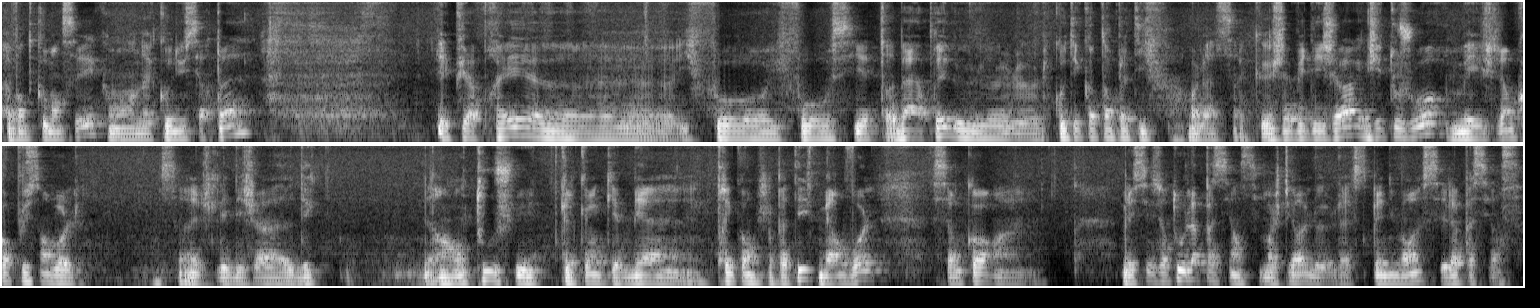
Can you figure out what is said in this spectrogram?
avant de commencer, comme on a connu certains. Et puis après, euh, il, faut, il faut aussi être. Ben après, le, côté contemplatif. Voilà, ça que j'avais déjà, que j'ai toujours, mais je l'ai encore plus en vol. Ça, je l'ai déjà en tout, je suis quelqu'un qui aime bien, très contemplatif, mais en vol, c'est encore. Mais c'est surtout la patience. Moi, je dirais l'aspect numéro un, c'est la patience.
